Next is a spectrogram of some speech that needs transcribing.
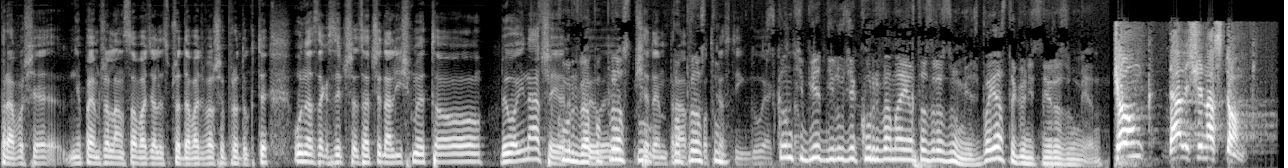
prawo się, nie powiem, że lansować, ale sprzedawać wasze produkty. U nas jak zaczynaliśmy, to było inaczej. Kurwa, po prostu, siedem po praw prostu skąd ci biedni ludzie kurwa mają to zrozumieć? Bo ja z tego nic nie rozumiem. Ciąg dalszy nastąpi.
